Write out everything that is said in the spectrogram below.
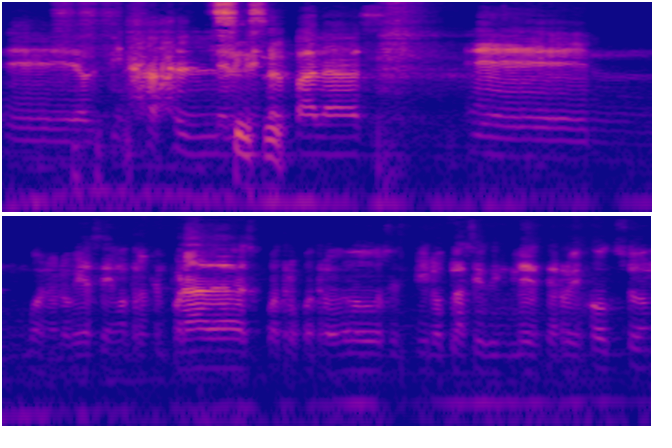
Eh, al final, el Crystal Palace, eh, bueno, lo veías en otras temporadas, 4-4-2, estilo clásico inglés de Roy Hodgson.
